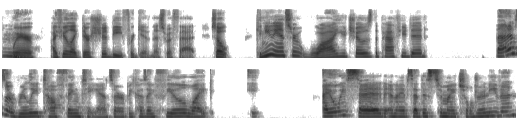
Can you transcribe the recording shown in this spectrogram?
Mm. Where I feel like there should be forgiveness with that. So, Can you answer why you chose the path you did? That is a really tough thing to answer because I feel like it, I always said, and I've said this to my children even,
